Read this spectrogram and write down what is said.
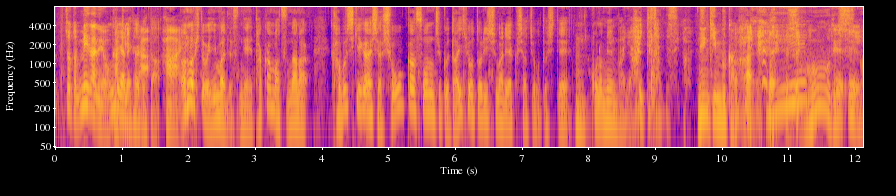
い、ちょっと眼鏡をかけた。かけた。はい、あの人は今ですね高松菜奈株式会社消化村塾代表取締役社長として、うん、このメンバーに入ってたんですよ。年金部会。はい。そうですか。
